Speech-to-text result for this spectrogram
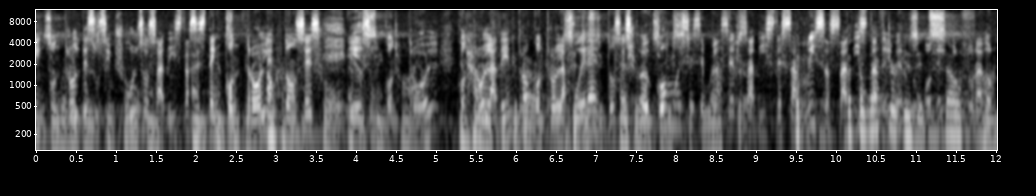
en control de sus impulsos sadistas, está en control, entonces es un control, control adentro, control afuera, entonces, ¿cómo es ese placer sadista, esa risa sadista del verdugo, del torturador?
